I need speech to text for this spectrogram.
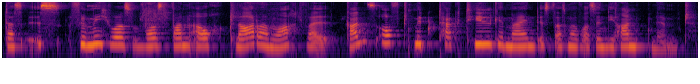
Das ist für mich was, was dann auch klarer macht, weil ganz oft mit taktil gemeint ist, dass man was in die Hand nimmt.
